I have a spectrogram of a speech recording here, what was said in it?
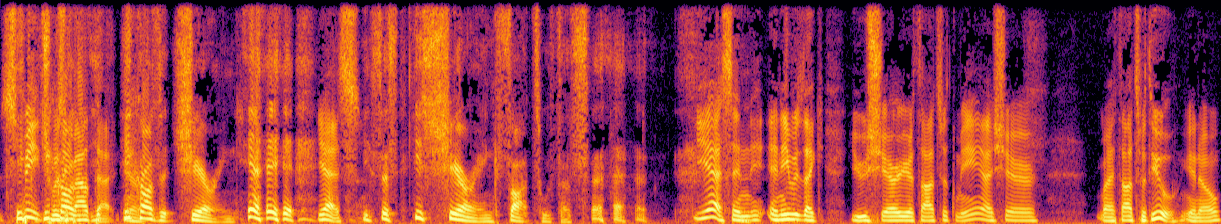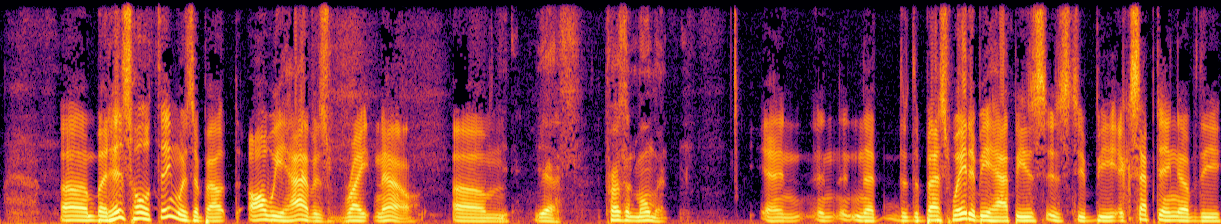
speech He- he was calls- about he- that. He Yeah. calls it sharing. yes, he says he's sharing thoughts with us. yes, and and he was like, "You share your thoughts with me, I share my thoughts with you." You know, um, but his whole thing was about all we have is right now. Um, yes, present moment. and, and, and that the, the best way to be happy is, is to be accepting of the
